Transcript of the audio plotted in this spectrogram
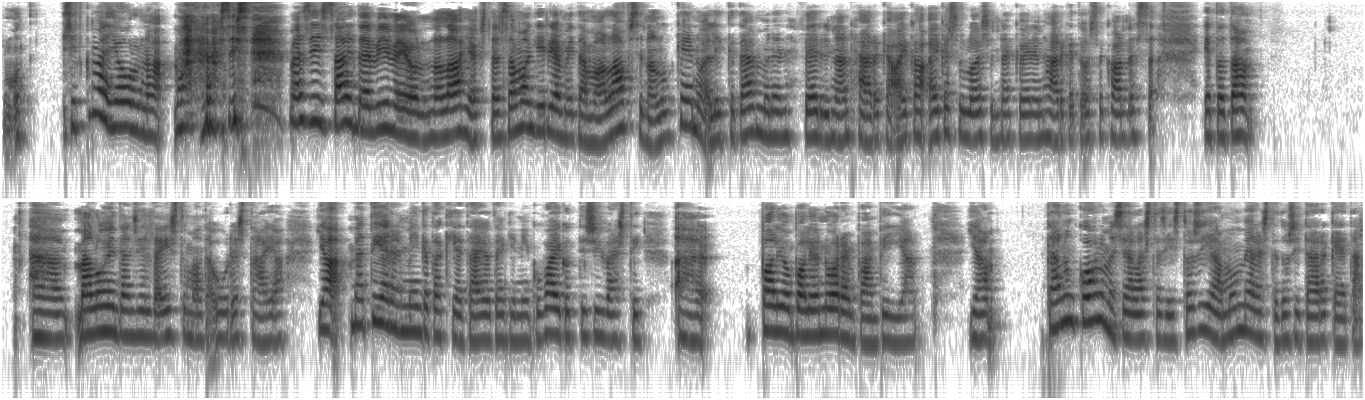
Mutta sitten kun mä jouluna, mä, mä, siis, mä siis sain tämän viime jouluna lahjaksi tämän saman kirjan, mitä mä oon lapsena lukenut, eli tämmönen Ferdinand Härkä, aika, aika suloisen näköinen härkä tuossa kannessa. Ja tota, ää, mä luin tämän siltä istumalta uudestaan ja, ja mä tiedän, minkä takia tämä jotenkin niin kuin vaikutti syvästi ää, paljon paljon nuorempaan Piaan. Ja Täällä on kolme sellaista siis tosiaan mun mielestä tosi tärkeää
